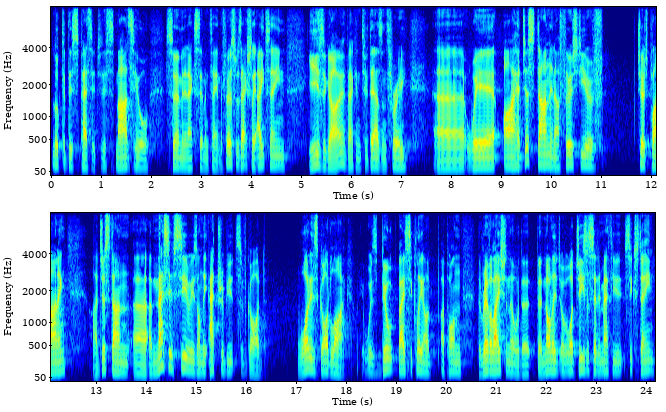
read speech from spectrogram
looked at this passage, this Mars Hill sermon in Acts 17. The first was actually 18 years ago, back in 2003, uh, where I had just done in our first year of church planning, I'd just done uh, a massive series on the attributes of God. What is God like? It was built basically on, upon the revelation or the, the knowledge of what Jesus said in Matthew 16,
